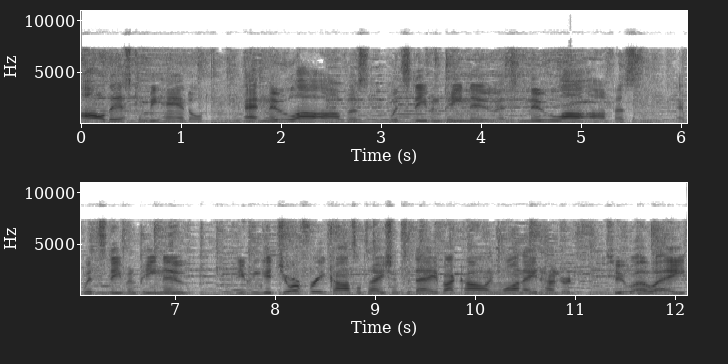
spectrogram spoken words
All this can be handled at New Law Office with Stephen P. New. It's New Law Office with Stephen P. New. You can get your free consultation today by calling 1 800 208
